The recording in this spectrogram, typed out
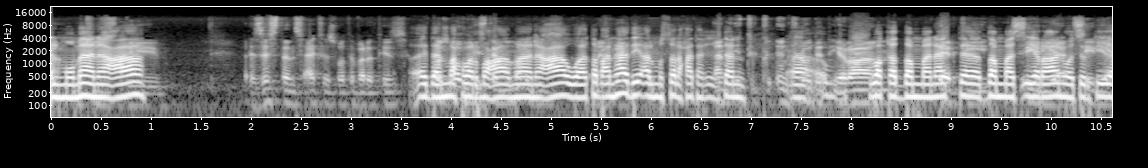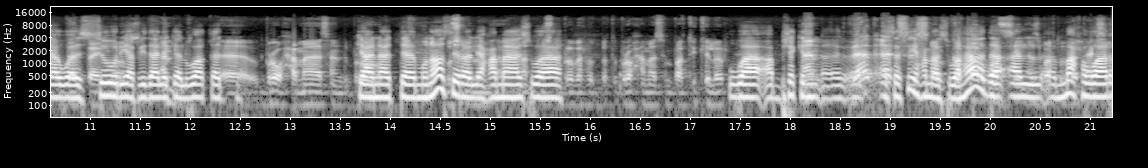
الممانعة. اذا محور ممانعة. وطبعا هذه المصطلحات حقيقه آه، وقد ضمنت ضمت إيران وتركيا وسوريا في ذلك الوقت. uh, كانت مناصرة لحماس و وبشكل أساسي حماس. وهذا المحور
